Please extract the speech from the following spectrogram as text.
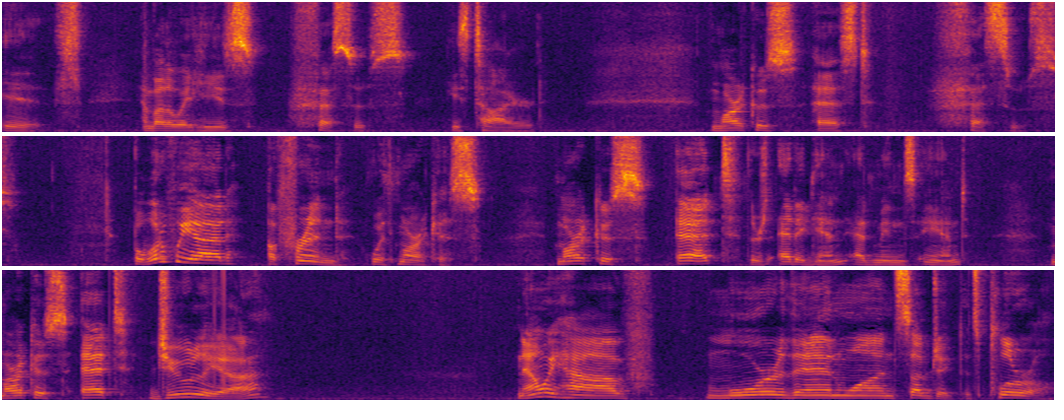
is. And by the way, he's fessus. He's tired. Marcus est fessus. But what if we add a friend with Marcus? Marcus et, there's et again, et means and. Marcus et Julia. Now we have more than one subject. It's plural.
